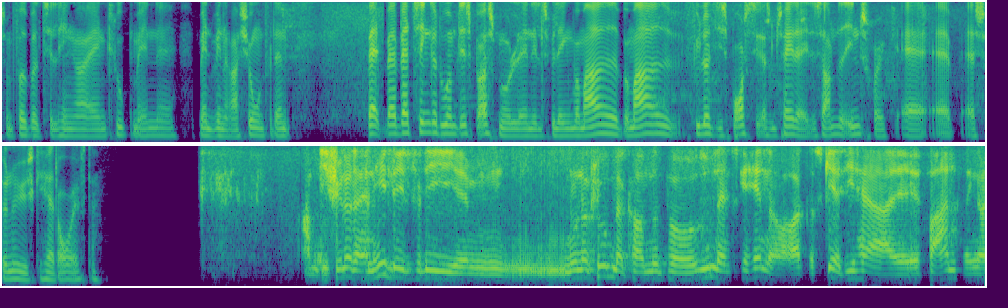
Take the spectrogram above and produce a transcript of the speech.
som fodboldtilhængere af en klub med en, øh, med en veneration for den. Hvad, hvad, hvad tænker du om det spørgsmål, øh, Niels Villing? Hvor meget, hvor meget fylder de sportslige resultater i det samlede indtryk af, af, af Sønderjyske her et år efter? Om de fylder da en hel del, fordi øhm, nu når klubben er kommet på udenlandske hænder, og der sker de her øh, forandringer,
